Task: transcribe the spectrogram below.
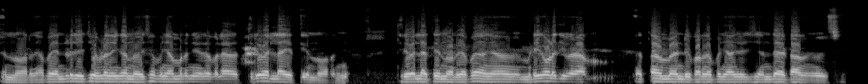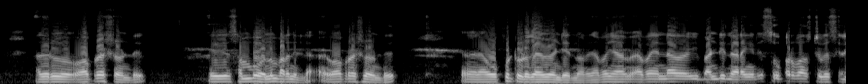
എന്ന് പറഞ്ഞു. അപ്പോൾ എന്റെ ചേച്ചി എവിടെ നിൽക്കാന്ന് ചോദിച്ചു. അപ്പോൾ ഞാൻ പറഞ്ഞു ഇതേപോലെ തിരുവല്ല എത്തിയെന്ന് പറഞ്ഞു. തിരുവല്ല എത്തിയെന്ന് പറഞ്ഞപ്പോൾ ഞാൻ മെഡിക്കൽ കോളേജിൽ വരാൻ എത്താൻ വേണ്ടി പറഞ്ഞപ്പോൾ ഞാൻ ചോദിച്ചു എന്താ ഏട്ടാന്ന് ചോദിച്ചു. അതൊരു ഓപ്പറേഷൻ ഉണ്ട്. ഇത് സംഭവം ഒന്നും പറഞ്ഞില്ല. ഓപ്പറേഷൻ ഉണ്ട്. ഒപ്പിട്ട് കൊടുക്കാൻ വേണ്ടി എന്ന് പറഞ്ഞു. അപ്പോൾ ഞാൻ അപ്പോൾ എന്റെ ഈ വണ്ടി നിന്ന് ഇറങ്ങിയിട്ട് സൂപ്പർ ഫാസ്റ്റ് ബസ്സിൽ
